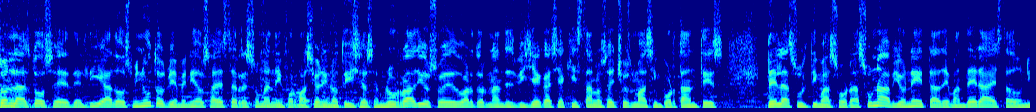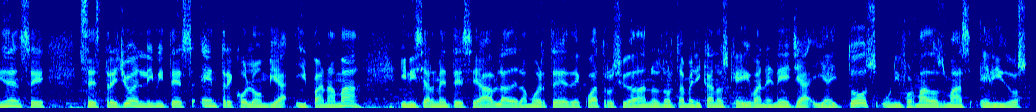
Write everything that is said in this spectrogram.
Son las 12 del día, dos minutos. Bienvenidos a este resumen de información y noticias en Blue Radio. Soy Eduardo Hernández Villegas y aquí están los hechos más importantes de las últimas horas. Una avioneta de bandera estadounidense se estrelló en límites entre Colombia y Panamá. Inicialmente se habla de la muerte de cuatro ciudadanos norteamericanos que iban en ella y hay dos uniformados más heridos.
